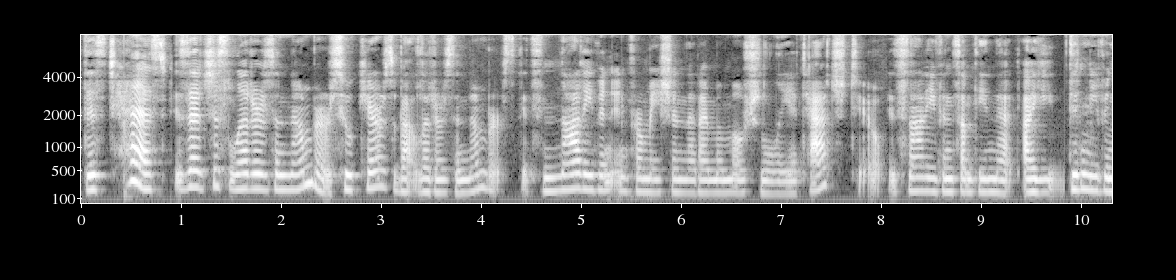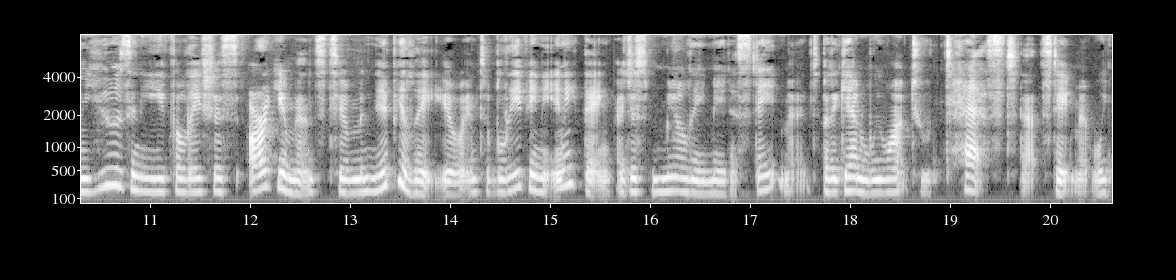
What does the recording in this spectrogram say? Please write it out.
this test is that it's just letters and numbers. Who cares about letters and numbers? It's not even information that I'm emotionally attached to. It's not even something that I didn't even use any fallacious arguments to manipulate you into believing anything. I just merely made a statement. But again, we want two test that statement. We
